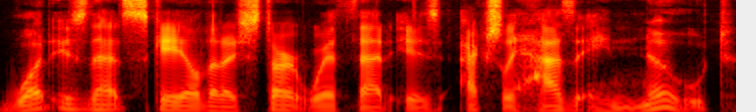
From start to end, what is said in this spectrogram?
what is that scale that I start with that is actually has a note?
